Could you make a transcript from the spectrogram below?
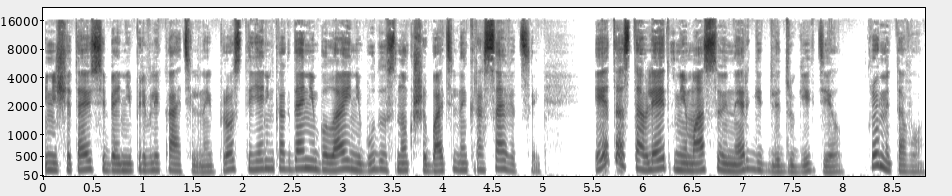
и не считаю себя непривлекательной, просто я никогда не была и не буду сногсшибательной красавицей, и это оставляет мне массу энергии для других дел. Кроме того,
